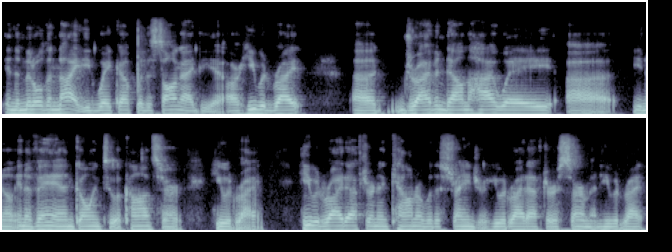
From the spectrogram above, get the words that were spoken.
in the middle of the night. He'd wake up with a song idea, or he would write uh, driving down the highway, uh, you know, in a van going to a concert. He would write he would write after an encounter with a stranger. He would write after a sermon. He would write.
